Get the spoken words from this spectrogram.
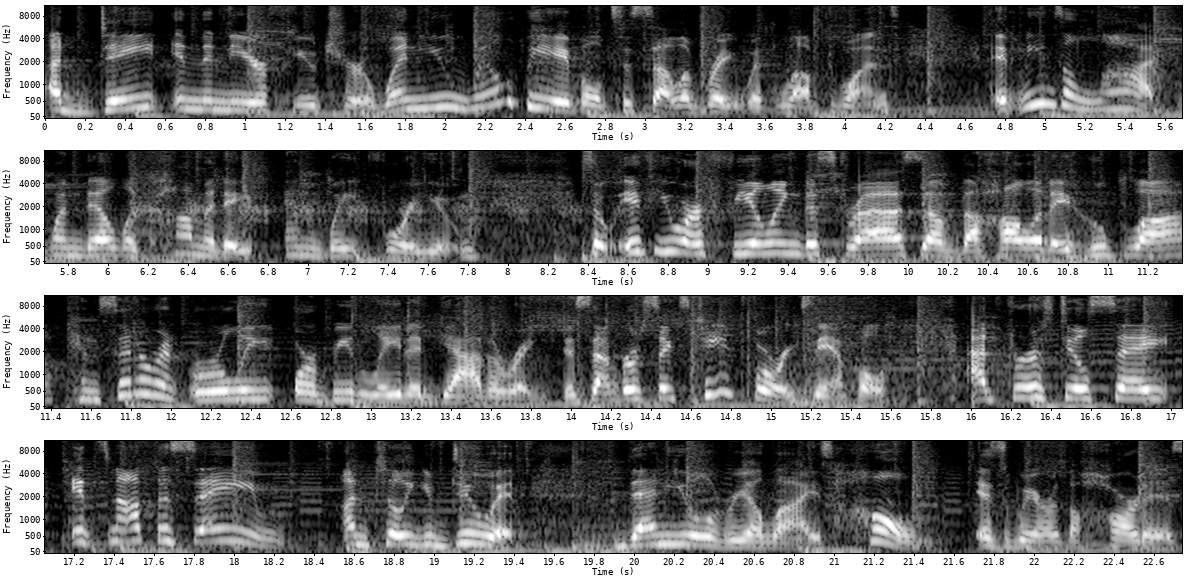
a date in the near future when you will be able to celebrate with loved ones. It means a lot when they'll accommodate and wait for you. So if you are feeling the stress of the holiday hoopla, consider an early or belated gathering. December 16th, for example. At first, you'll say, it's not the same until you do it. Then you'll realize home is where the heart is,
